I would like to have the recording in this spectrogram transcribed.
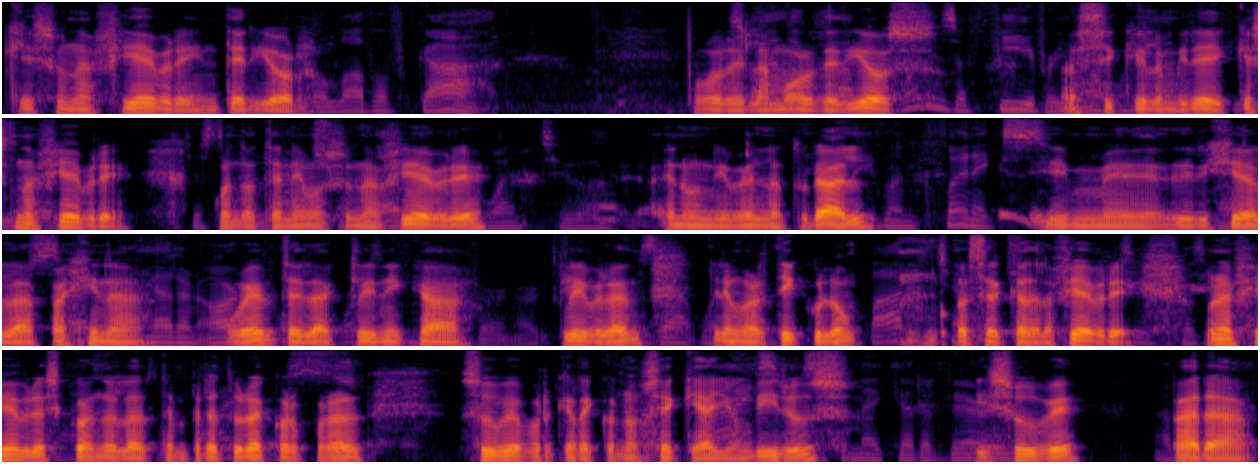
que es una fiebre interior por el amor de Dios. Así que lo miré. ¿Qué es una fiebre? Cuando tenemos una fiebre en un nivel natural, y me dirigí a la página web de la clínica Cleveland, tiene un artículo acerca de la fiebre. Una fiebre es cuando la temperatura corporal sube porque reconoce que hay un virus y sube para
